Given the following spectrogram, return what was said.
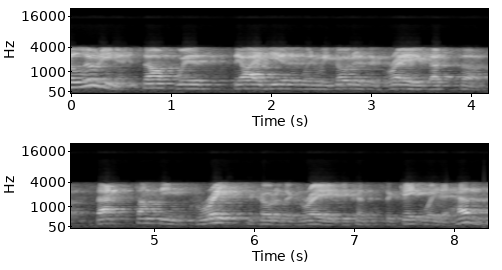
deluding itself with the idea that when we go to the grave, that's the that's something great to go to the grave because it's the gateway to heaven.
